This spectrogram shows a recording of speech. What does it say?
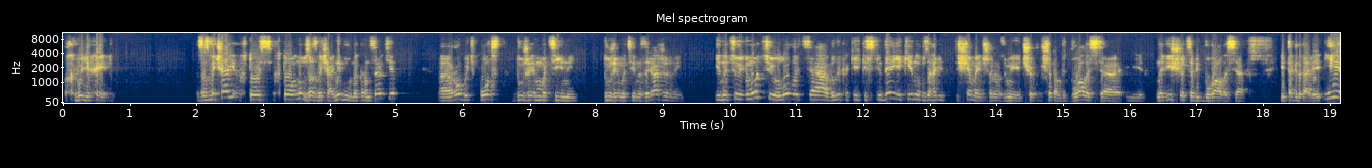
хвилі хейту? Зазвичай хтось, хто ну зазвичай не був на концерті, е, робить пост дуже емоційний, дуже емоційно заряджений. І на цю емоцію ловиться велика кількість людей, які ну взагалі ще менше розуміють, що, що там відбувалося, і навіщо це відбувалося, і так далі. І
